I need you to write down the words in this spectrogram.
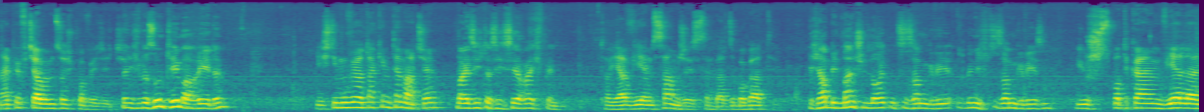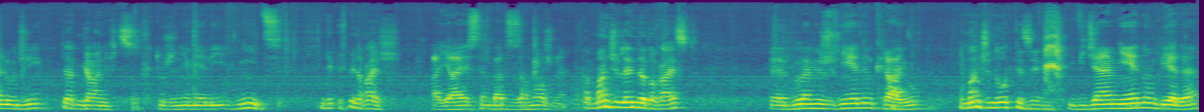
Najpierw chciałbym coś powiedzieć. Wenn ich über so ein Thema rede, Jeśli mówię o takim temacie, weiß ich, dass ich sehr reich bin. to ja wiem sam, że jestem bardzo bogaty. Ich habe mit manchen Leuten zusammen gewe- bin ich zusammen gewesen, Już spotykałem wiele ludzi, die hatten gar nichts. którzy nie mieli nic, Ich bin reich. a ja jestem bardzo zamożny. Habe manche Länder bereist E, Byłem już w niejednym kraju und manche Not gesehen. i widziałem niejedną biedę,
